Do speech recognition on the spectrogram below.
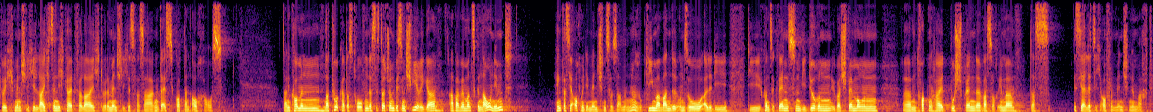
durch menschliche Leichtsinnigkeit vielleicht oder menschliches Versagen. Da ist Gott dann auch raus. Dann kommen Naturkatastrophen, das ist dann schon ein bisschen schwieriger, aber wenn man es genau nimmt, hängt das ja auch mit den Menschen zusammen. Ne? So Klimawandel und so, alle die, die Konsequenzen wie Dürren, Überschwemmungen, ähm, Trockenheit, Buschbrände, was auch immer, das ist ja letztlich auch von Menschen gemacht.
